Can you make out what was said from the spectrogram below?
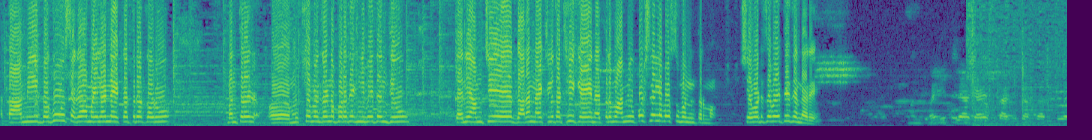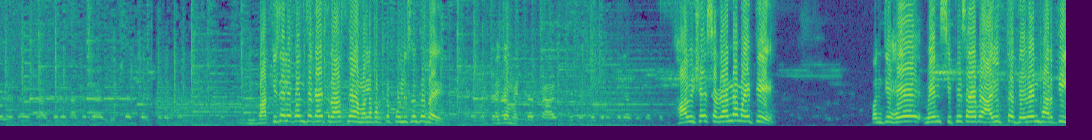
आता आम्ही बघू सगळ्या महिलांना एकत्र करू. मंत्र मुख्यमंत्र्यांना परत एक निवेदन देऊ. त्यांनी आमची गारण ऐकलं तर ठीक आहे नाहीतर मग आम्ही उपोषणाला बसू मग नंतर मग. शेवटचा वेळ ते देणार आहे. बाकीच्या लोकांचा काही त्रास नाही आम्हाला फक्त पोलिसांचाच आहे. त्याच्यामध्ये हा विषय सगळ्यांना माहिती आहे. पण जे हे मेन सीपी साहेब आहे, आयुक्त देवेन भारती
